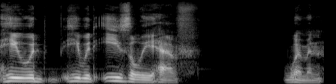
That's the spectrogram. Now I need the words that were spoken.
he would he would easily have women.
